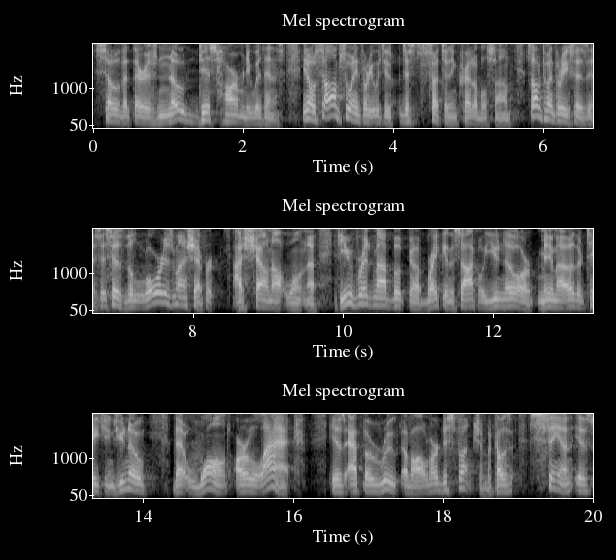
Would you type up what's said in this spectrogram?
so that there is no disharmony within us. You know, Psalms 23, which is just such an incredible psalm, Psalm 23 says this It says, The Lord is my shepherd, I shall not want. Now, if you've read my book, uh, Breaking the Cycle, you know, or many of my other teachings, you know that want or lack is at the root of all of our dysfunction because sin is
